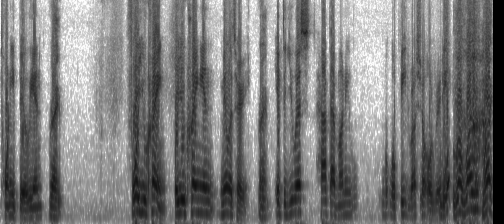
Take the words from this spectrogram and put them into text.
20 billion. Right. For Ukraine, for Ukrainian military. Right. If the U.S. have that money, will beat Russia already. Well, why, why,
